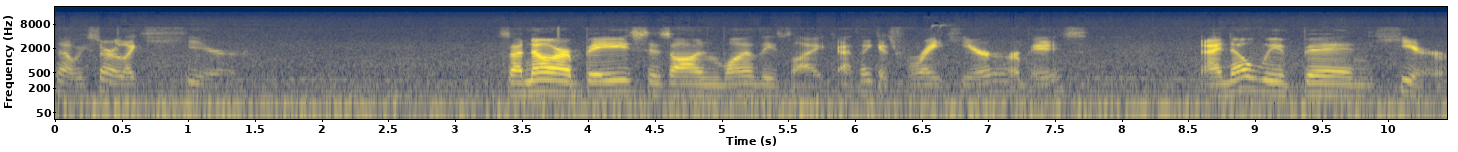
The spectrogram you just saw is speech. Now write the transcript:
no, we start like here. So I know our base is on one of these like I think it's right here, our base. I know we've been here.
